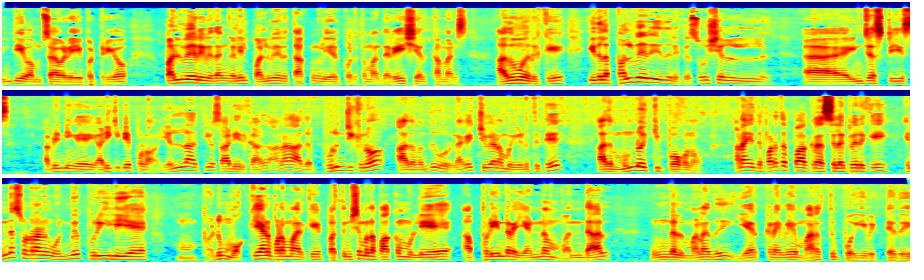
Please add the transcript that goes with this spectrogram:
இந்திய வம்சாவளியை பற்றியோ பல்வேறு விதங்களில் பல்வேறு தாக்கங்கள் ஏற்படுத்தும் அந்த ரேஷியல் கமெண்ட்ஸ் அதுவும் இருக்குது இதில் பல்வேறு இது இருக்குது சோஷியல் இன்ஜஸ்டிஸ் அப்படின்னு நீங்கள் அடிக்கிட்டே போகலாம் எல்லாத்தையும் சாடி இருக்காங்க. ஆனால் அதை புரிஞ்சிக்கணும். அதை வந்து ஒரு நகைச்சுவையாக நம்ம எடுத்துகிட்டு அதை முன்னோக்கி போகணும். ஆனால் இந்த படத்தை பார்க்குற சில பேருக்கு என்ன சொல்கிறானுங்க ஒன்றுமே புரியலையே. படும் மொக்கையான படமாக இருக்கே. பத்து நிமிஷம் மேலே பார்க்க முடியலையே அப்படின்ற எண்ணம் வந்தால் உங்கள் மனது ஏற்கனவே மறத்து போய்விட்டது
